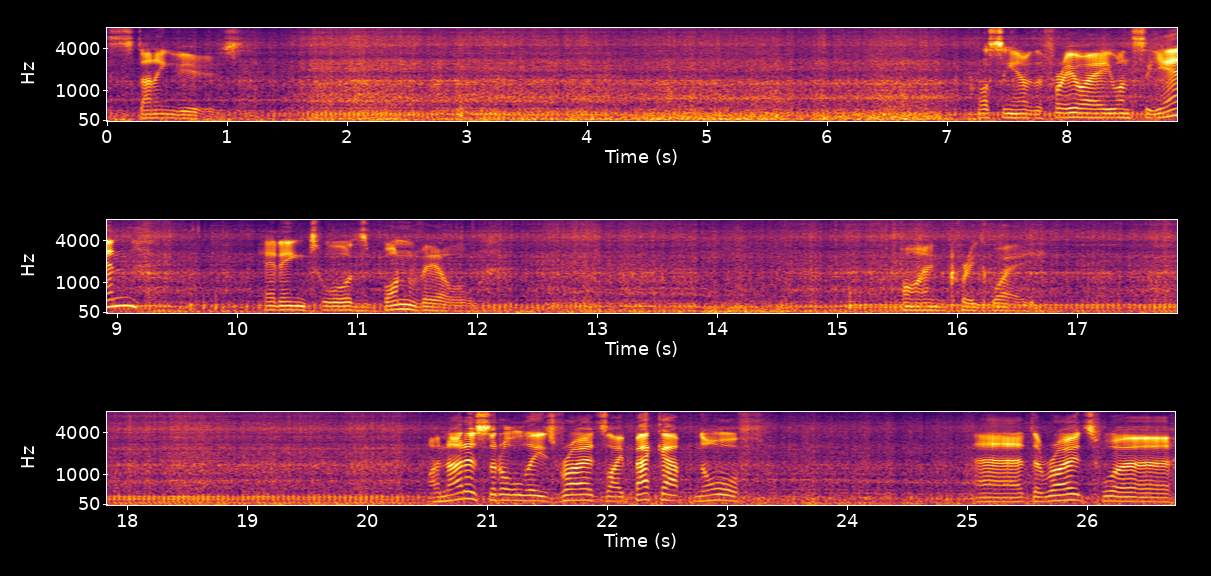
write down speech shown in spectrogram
Stunning views. Crossing over the freeway once again, heading towards Bonville. Pine Creek Way. I noticed that all these roads, like back up north, uh, the roads were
